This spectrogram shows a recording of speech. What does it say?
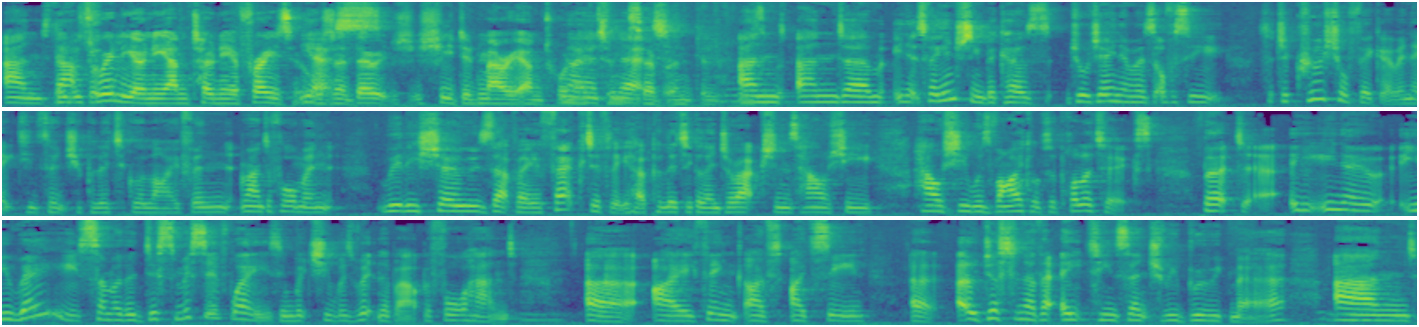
And that was book, really only Antonia Fraser, yes. wasn't it? There, she did Marie Antoinette, Antoinette. and, and, and um, it's very interesting because Georgiana was obviously such a crucial figure in 18th century political life, and Amanda Foreman really shows that very effectively. Her political interactions, how she how she was vital to politics. But uh, you know, you raise some of the dismissive ways in which she was written about beforehand. Mm. Uh, I think I've I've seen uh, oh, just another 18th century broodmare and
